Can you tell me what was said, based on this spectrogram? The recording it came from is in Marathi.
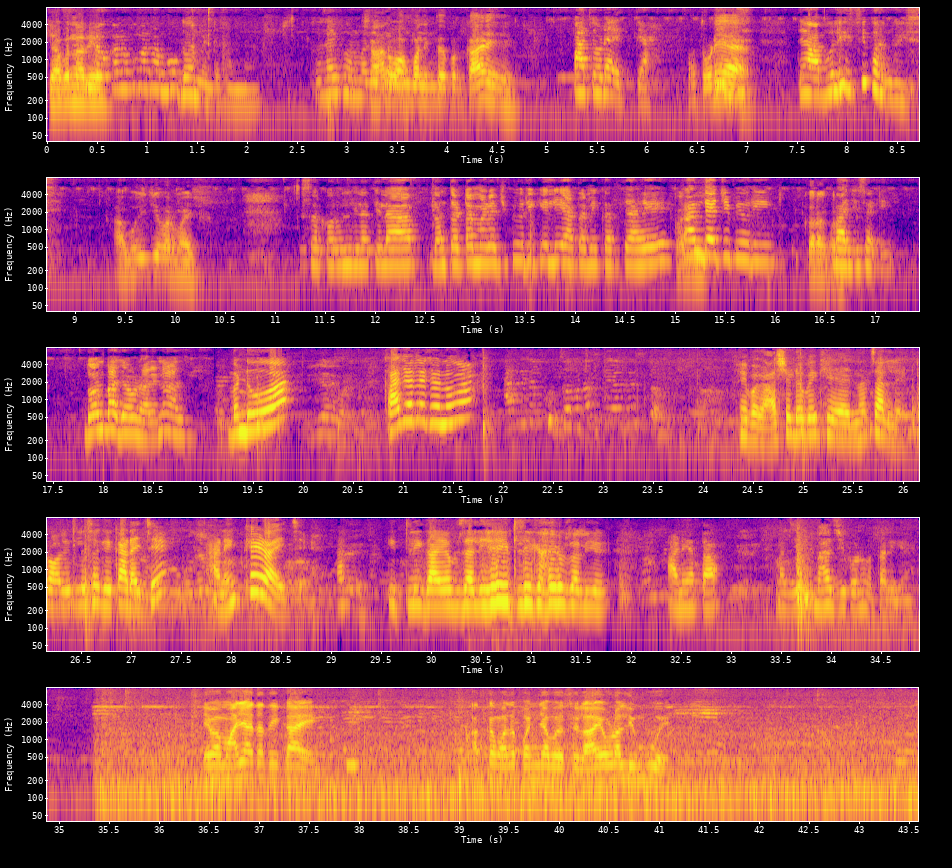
क्या बना रही हो? दोन मिनिटं थांबणार तुझाही फोन छान वाफा निघतात पण काय हे? पातोड्या आहेत त्या. पातोड्या त्या आबोलीची फरमाईश. आबोलीची फरमाईश. मिक्सर करून दिला तिला. नंतर टमाट्याची प्युरी केली आता मी करते आहे कांद्याची प्युरी. करा करा. भाजीसाठी. दोन भाज्या होणार आहे ना आज. बंडू काय झालं जनू हे बघा असे डबे खेळायला चाललंय. ट्रॉलीतले सगळे काढायचे आणि खेळायचे. इथली गायब झाली आहे इथली गायब झाली आहे. आणि आता माझी भाजी पण होत आली आहे. हे बा माझ्या हातात हे काय अख्खा माझा पंजाब असेल हा एवढा लिंबू आहे.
